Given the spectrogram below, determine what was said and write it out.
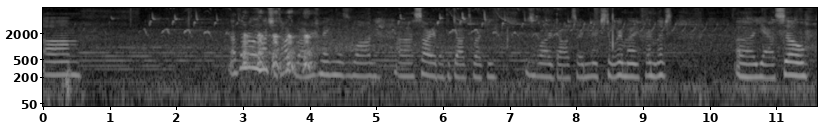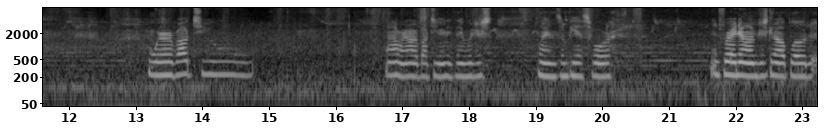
Um, nothing really much to talk about, I'm just making this vlog. Uh, sorry about the dogs barking. There's a lot of dogs right next to where my friend lives. Uh, yeah, so we're about to. No, we're not about to do anything. We're just playing some PS4. And for right now, I'm just gonna upload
